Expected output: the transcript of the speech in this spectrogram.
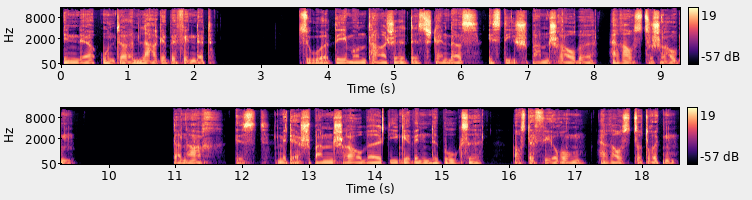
in der unteren Lage befindet. Zur Demontage des Ständers ist die Spannschraube herauszuschrauben. Danach ist mit der Spannschraube die Gewindebuchse aus der Führung herauszudrücken.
